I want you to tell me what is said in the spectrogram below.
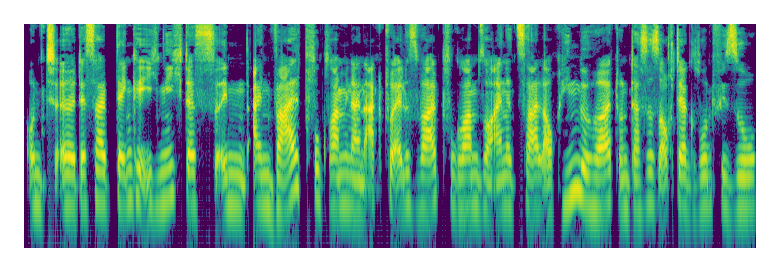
Und äh, deshalb denke ich nicht, dass in ein Wahlprogramm, in ein aktuelles Wahlprogramm so eine Zahl auch hingehört. Und das ist auch der Grund, wieso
